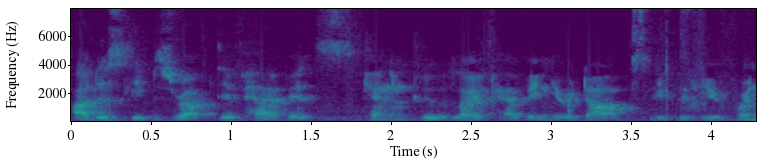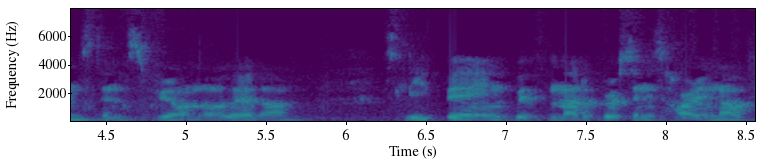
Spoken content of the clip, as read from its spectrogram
other sleep disruptive habits can include like having your dog sleep with you, for instance. We all know that um, sleeping with another person is hard enough,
